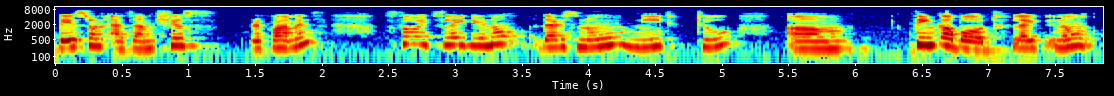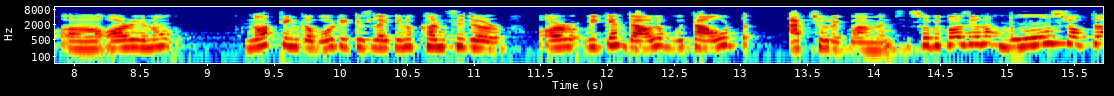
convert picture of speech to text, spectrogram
based on assumptuous requirements, so it's like you know there is no need to um, think about like you know uh, or you know not think about it is like you know consider or we can develop without actual requirements. So because you know most of the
